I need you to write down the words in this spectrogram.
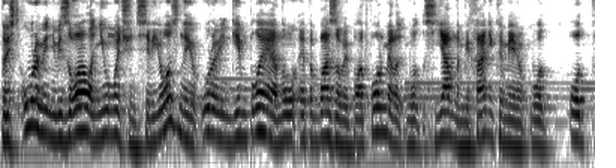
То есть уровень визуала не очень серьезный, уровень геймплея, ну, это базовый платформер вот, с явно механиками вот, от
